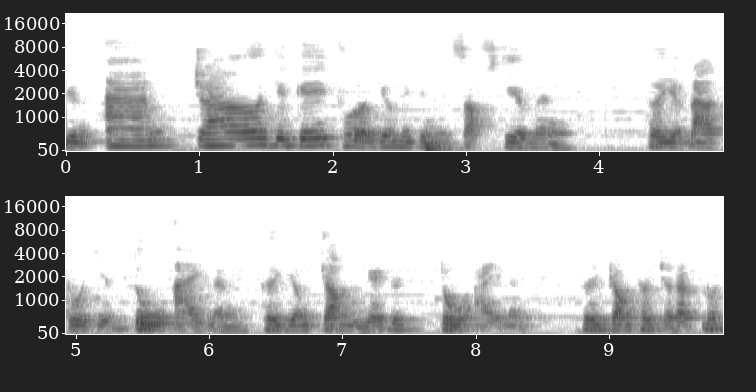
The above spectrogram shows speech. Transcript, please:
យើងអានច្រើនជាងគេធ្វើឲ្យយើងមានជំនាញ soft skill ហ្នឹងធ្វើយើងដើរតួជាតួឯកហ្នឹងធ្វើយើងចង់និយាយដូចតួឯកហ្នឹងធ្វើចង់ធ្វើចរិតដូច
